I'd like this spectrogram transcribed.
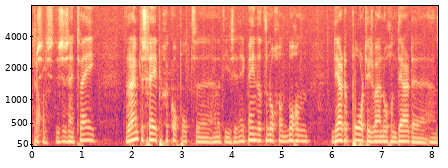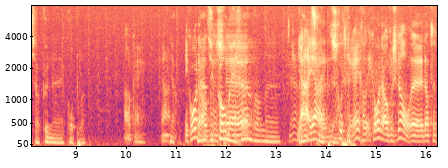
Precies. Dus er zijn twee ruimteschepen gekoppeld aan het ISS. En ik meen dat er nog een, nog een derde poort is waar nog een derde aan zou kunnen koppelen. Oké. Ja. Ik hoorde ja, overigens... Komen uh, van, uh, ja, ja, dat is goed geregeld. Ik hoorde overigens wel dat het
